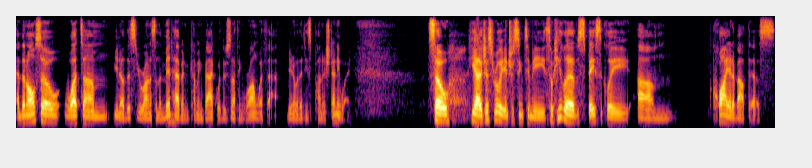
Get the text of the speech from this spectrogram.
and then also what um, you know this Uranus in the midheaven coming back where there's nothing wrong with that, you know, and then he's punished anyway. So yeah, it's just really interesting to me. So he lives basically um, quiet about this,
